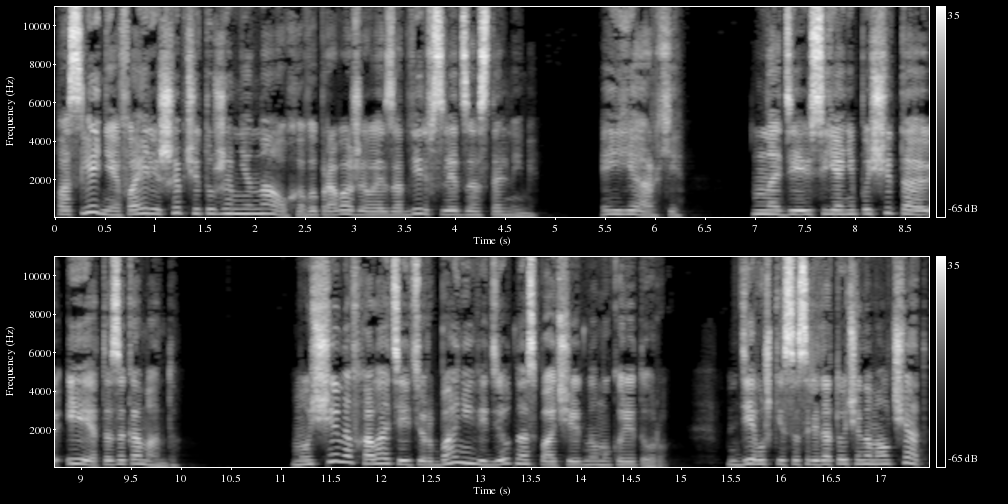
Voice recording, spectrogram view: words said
Последняя Фаэри шепчет уже мне на ухо, выпроваживая за дверь вслед за остальными. Ярхи. Надеюсь, я не посчитаю и это за команду. Мужчина в халате и тюрбане ведет нас по очередному коридору. Девушки сосредоточенно молчат,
